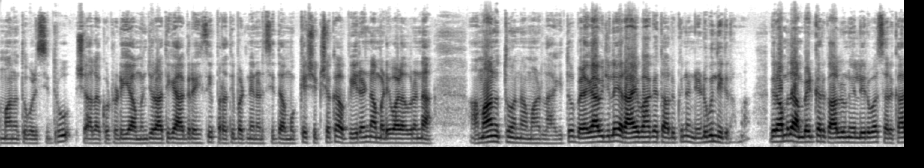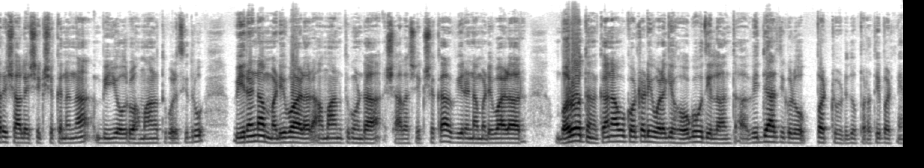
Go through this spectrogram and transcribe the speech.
ಅಮಾನತುಗೊಳಿಸಿದ್ರು. ಶಾಲಾ ಕೊಠಡಿಯ ಮಂಜೂರಾತಿಗೆ ಆಗ್ರಹಿಸಿ ಪ್ರತಿಭಟನೆ ನಡೆಸಿದ್ದ ಮುಖ್ಯ ಶಿಕ್ಷಕ ವೀರಣ್ಣ ಮಡಿವಾಳ ಅವರನ್ನ ಅಮಾನತುವನ್ನು ಮಾಡಲಾಗಿತ್ತು. ಬೆಳಗಾವಿ ಜಿಲ್ಲೆಯ ರಾಯಭಾಗ ತಾಲೂಕಿನ ನಿಡಗುಂದಿ ಗ್ರಾಮ. ಗ್ರಾಮದ ಅಂಬೇಡ್ಕರ್ ಕಾಲೋನಿಯಲ್ಲಿರುವ ಸರ್ಕಾರಿ ಶಾಲೆ ಶಿಕ್ಷಕನನ್ನ ಬಿಇಒ ಅವರು ಅಮಾನತುಗೊಳಿಸಿದ್ರು. ವೀರಣ್ಣ ಮಡಿವಾಳರ್ ಅಮಾನತುಗೊಂಡ ಶಾಲಾ ಶಿಕ್ಷಕ ವೀರಣ್ಣ ಮಡಿವಾಳರ್ ಬರೋ ತನಕ ನಾವು ಕೊಠಡಿ ಒಳಗೆ ಹೋಗುವುದಿಲ್ಲ ಅಂತ ವಿದ್ಯಾರ್ಥಿಗಳು ಪಟ್ಟು ಹಿಡಿದು ಪ್ರತಿಭಟನೆ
